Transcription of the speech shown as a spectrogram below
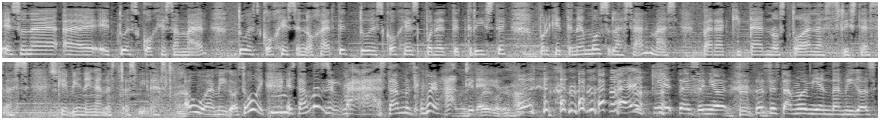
es una, ah, eh, tú escoges amar, tú escoges enojarte, tú escoges ponerte triste, porque tenemos las armas para quitarnos todas las tristezas que vienen a nuestras vidas. Oh, amigos, uy, estamos, ah, estamos, we're hot today. Aquí está el Señor. Nos está moviendo, amigos.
